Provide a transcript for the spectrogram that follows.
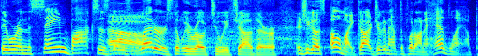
they were in the same box as those Oh. letters that we wrote to each other. And she goes, Oh my God, you're going to have to put on a headlamp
